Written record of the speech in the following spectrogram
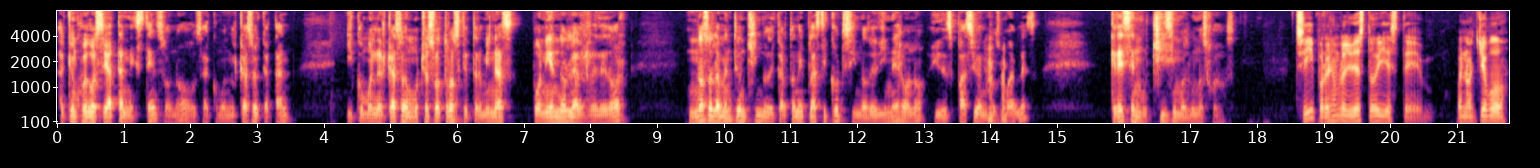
a, que un juego sea tan extenso, ¿no? O sea, como en el caso de Catán y como en el caso de muchos otros que terminas poniéndole alrededor no solamente un chingo de cartón y plástico, sino de dinero, ¿no? Y de espacio en los muebles. Crecen muchísimo algunos juegos. Sí, por ejemplo, yo ya estoy, este, bueno, llevo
